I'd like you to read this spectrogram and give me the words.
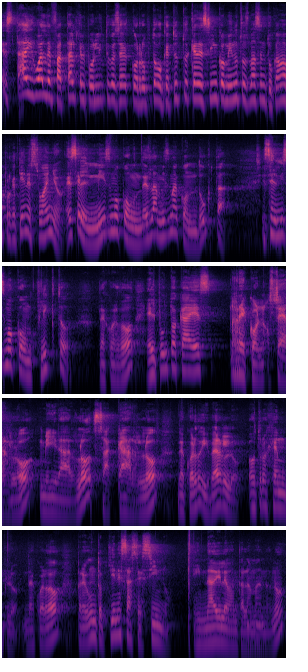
Está igual de fatal que el político sea corrupto o que tú te quedes cinco minutos más en tu cama porque tienes sueño. Es, el mismo con, es la misma conducta. es el mismo conflicto. ¿De acuerdo? El punto acá es reconocerlo, mirarlo, sacarlo, ¿de acuerdo? Y verlo. Otro ejemplo, ¿de acuerdo? Pregunto, ¿quién es asesino? Y nadie levanta la mano, ¿no?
